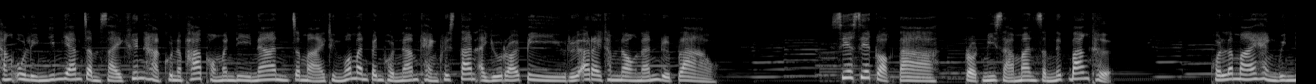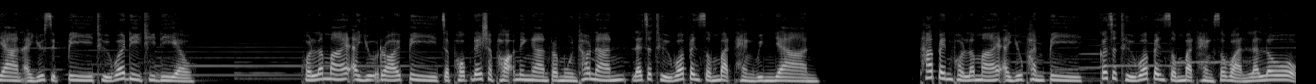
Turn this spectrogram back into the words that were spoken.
ทั้งอูลินยิ้มแย้มแจ่มใสขึ้นหากคุณภาพของมันดีนั่น จะหมายถึงว่ามันเป็นผลน้ำแข็งคริสตัลอายุร้อยปี หรืออะไรทำนองนั้นหรือเปล่า เสียเสียกรอกตา โปรดมีสามัญสำนึกบ้างเถอะ ผลไม้แห่งวิญญาณอายุสิบปี ถือว่าดีทีเดียว ผลไม้อายุร้อยปีจะพบได้เฉพาะในงานประมูลเท่านั้น และจะถือว่าเป็นสมบัติแห่งวิญญาณ ถ้าเป็นผลไม้อายุพันปี ก็จะถือว่าเป็นสมบัติแห่งสวรรค์และโลก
